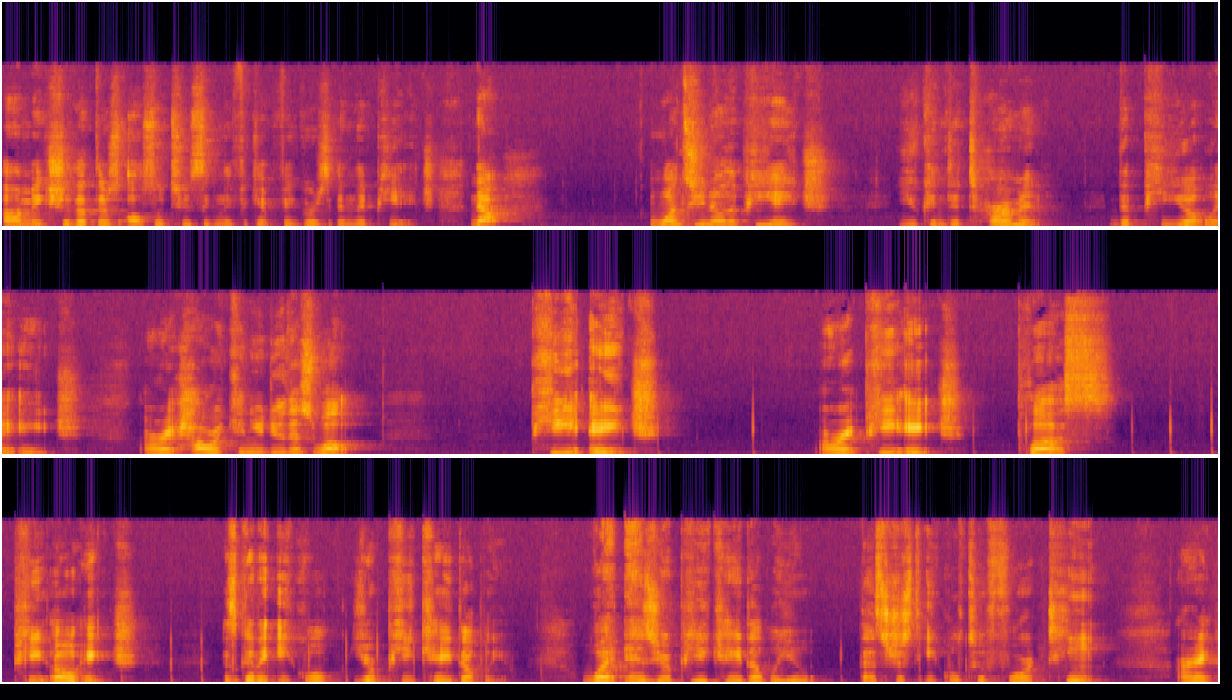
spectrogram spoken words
uh, make sure that there's also two significant figures in the pH. Now, once you know the pH, you can determine the POH. All right. How can you do this? Well, pH all right, pH plus POH is going to equal your pKw. What is your pKw? That's just equal to 14. All right,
